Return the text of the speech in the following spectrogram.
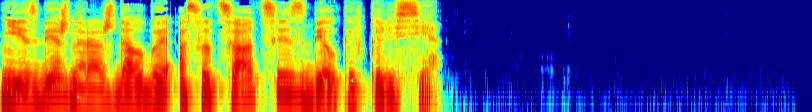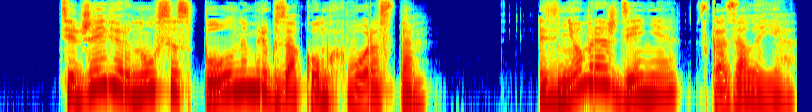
неизбежно рождал бы ассоциации с белкой в колесе. Ти-Джей вернулся с полным рюкзаком хвороста. «С днем рождения!» — сказала я.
